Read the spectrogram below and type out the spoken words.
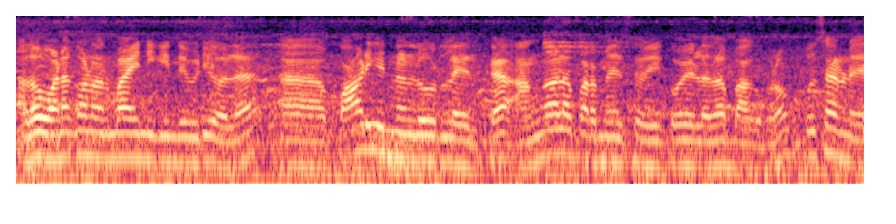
ஹலோ வணக்கம் நண்பா. இன்றைக்கி இந்த வீடியோவில் பாடியநல்லூரில் இருக்க அங்காள பரமேஸ்வரி கோயிலில் தான் பார்க்க போகிறோம் புதுசாக என்னுடைய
